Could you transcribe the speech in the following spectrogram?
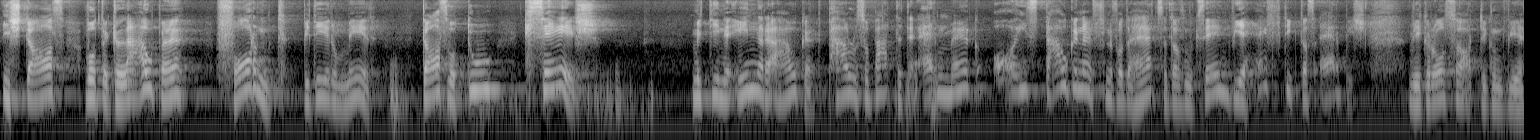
ist das, was der Glaube formt bei dir und mir. Das, was du siehst mit deinen inneren Augen. Paulus so betet, er möge uns die Augen öffnen von den Herzen, dass wir sehen, wie heftig das Erb ist, wie großartig und wie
